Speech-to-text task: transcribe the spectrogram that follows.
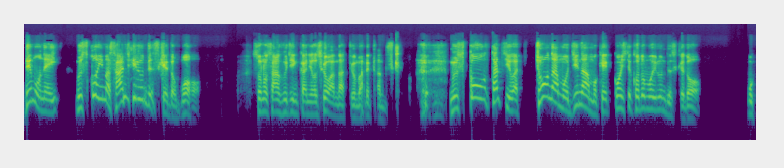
でもね、息子今3人いるんですけども、その産婦人科にお世話になって生まれたんですけど、息子たちは長男も次男も結婚して子供いるんですけど、も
